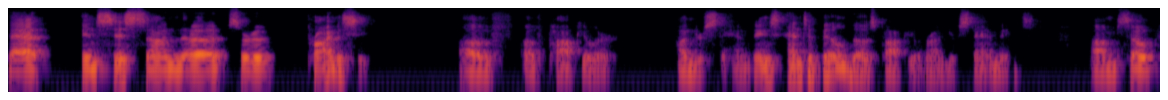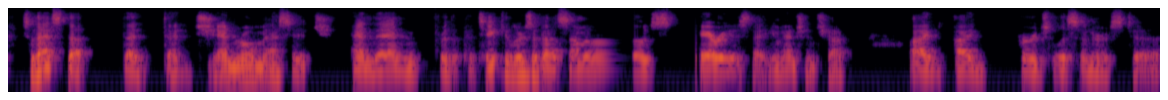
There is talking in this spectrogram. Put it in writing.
that insists on the sort of primacy of, of popular understandings and to build those popular understandings. Um, so, so that's the, the, the general message. And then for the particulars about some of those areas that you mentioned, Chuck, I'd, I'd urge listeners to,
